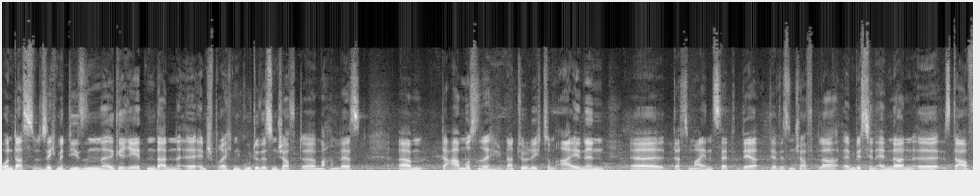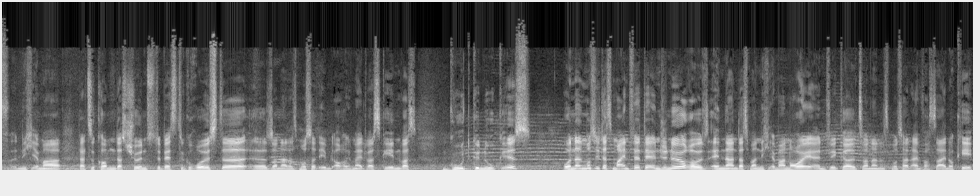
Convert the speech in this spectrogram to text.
und dass sich mit diesen äh, Geräten dann äh, entsprechend gute Wissenschaft äh, machen lässt. Ähm, da muss natürlich zum einen das Mindset der, der Wissenschaftler ein bisschen ändern. Es darf nicht immer dazu kommen, das Schönste, Beste, Größte, sondern es muss halt eben auch immer etwas gehen, was gut genug ist. Und dann muss sich das Mindset der Ingenieure ändern, dass man nicht immer neu entwickelt, sondern es muss halt einfach sein, okay,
